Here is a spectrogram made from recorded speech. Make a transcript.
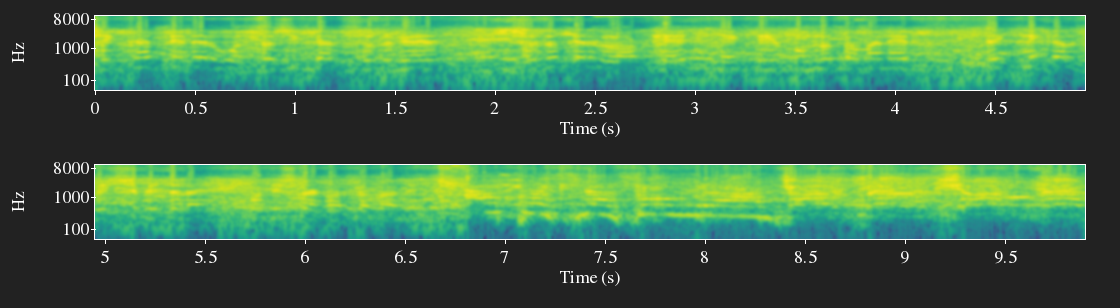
শিক্ষার্থীদের উচ্চশিক্ষার সুযোগের সুযোগের লক্ষ্যে একটি উন্নত মানের টেকনিক্যাল বিশ্ববিদ্যালয় প্রতিষ্ঠা করতে হবে। না সংগ্রাম। সংগ্রাম।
